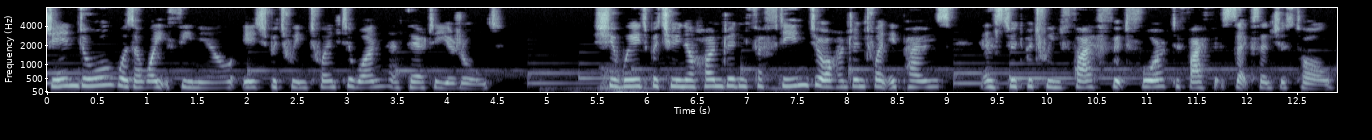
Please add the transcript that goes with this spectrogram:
Jane Doe was a white female aged between 21 and 30 years old. She weighed between 115 to 120 pounds and stood between 5 foot 4 to 5 foot 6 inches tall.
